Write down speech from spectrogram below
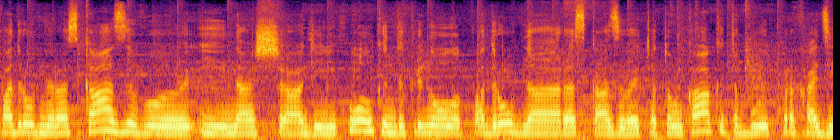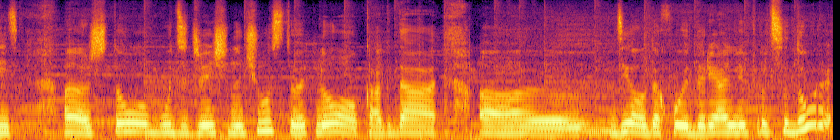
подробно рассказываю, и наш а, гинеколог, эндокринолог подробно рассказывает о том, как это будет проходить, э, что будет женщина чувствовать. Но когда э, дело доходит до реальной процедуры,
